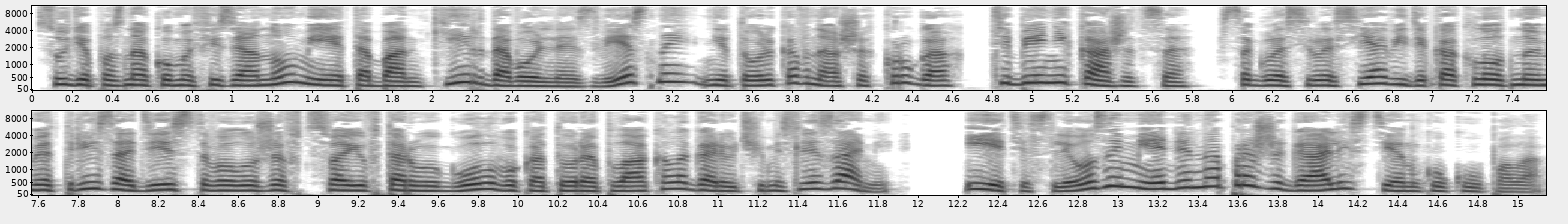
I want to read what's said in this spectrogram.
Судя по знакомой физиономии, это банкир, довольно известный не только в наших кругах. «Тебе не кажется», — согласилась я, видя, как лот номер три задействовал уже в свою вторую голову, которая плакала горючими слезами. И эти слезы медленно прожигали стенку купола.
